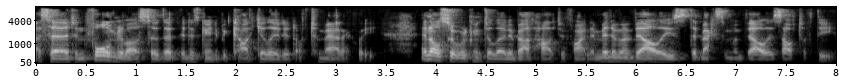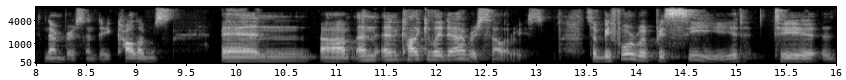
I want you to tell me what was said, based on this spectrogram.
a certain formula so that it is going to be calculated automatically. And also we're going to learn about how to find the minimum values, the maximum values out of the numbers and the columns, and um, and and calculate the average salaries. So before we proceed to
